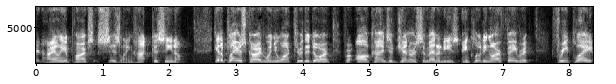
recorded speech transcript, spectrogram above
in Hialeah Park's sizzling hot casino. Get a player's card when you walk through the door for all kinds of generous amenities, including our favorite, free play,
